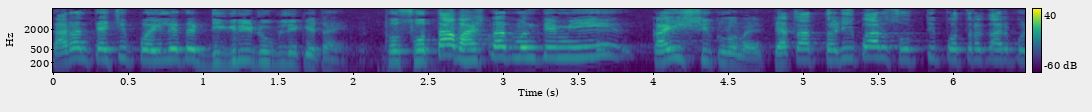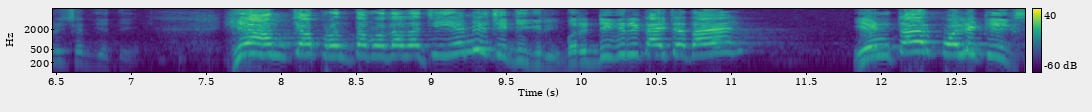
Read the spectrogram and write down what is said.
कारण त्याची पहिले तर डिग्री डुप्लिकेट आहे. तो स्वतः भाषणात म्हणते मी काहीच शिकलो नाही. त्याचा तडीपार सोबती पत्रकार परिषद घेते. हे आमच्या पंतप्रधानाची एम एची डिग्री बरं डिग्री कायच्यात आहे? एंटायर पॉलिटिक्स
